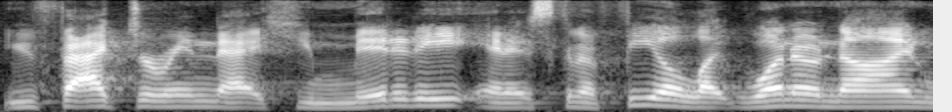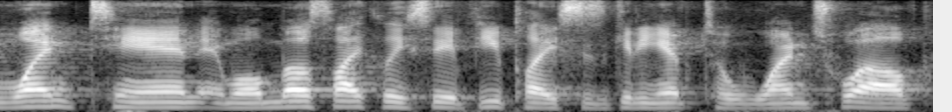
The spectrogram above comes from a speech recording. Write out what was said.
You factor in that humidity, and it's going to feel like 109, 110, and we'll most likely see a few places getting up to 112,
